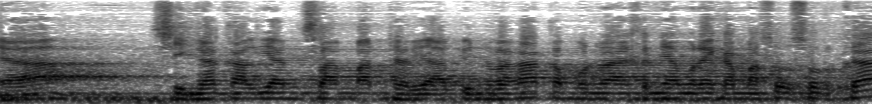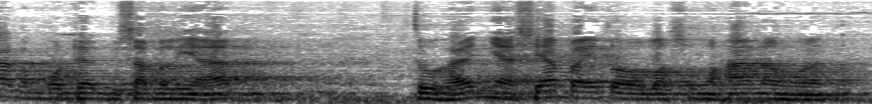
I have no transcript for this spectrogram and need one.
Ya Sehingga kalian selamat dari api neraka Kemudian akhirnya mereka masuk surga Kemudian bisa melihat Tuhannya. Siapa itu Allah Subhanahu wa ta'ala?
